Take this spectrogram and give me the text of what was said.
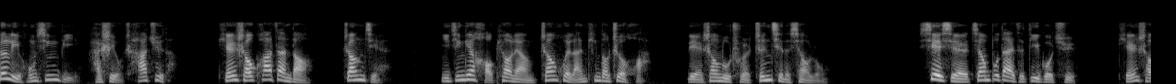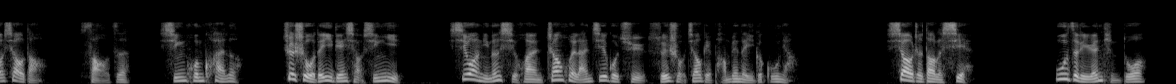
跟李红星比还是有差距的。田韶夸赞道：“张姐，你今天好漂亮。”张慧兰听到这话，脸上露出了真切的笑容。谢谢，将布袋子递过去。田韶笑道：“嫂子，新婚快乐，这是我的一点小心意，希望你能喜欢。”张慧兰接过去，随手交给旁边的一个姑娘，笑着道了谢。屋子里人挺多，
